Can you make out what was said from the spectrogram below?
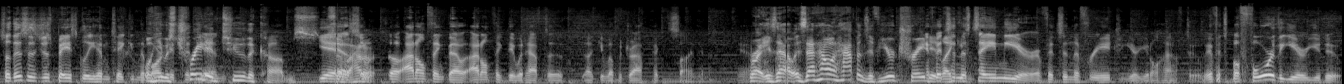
So this is just basically him taking the. Well, he was traded to the Cubs. Yeah, so so, I don't- so I don't think that I don't think they would have to uh, give up a draft pick to sign him. Yeah. right? Is that is that how it happens? If you're traded? If it's like in the same year, if it's in the free agent year, you don't have to. If it's before the year, you do.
